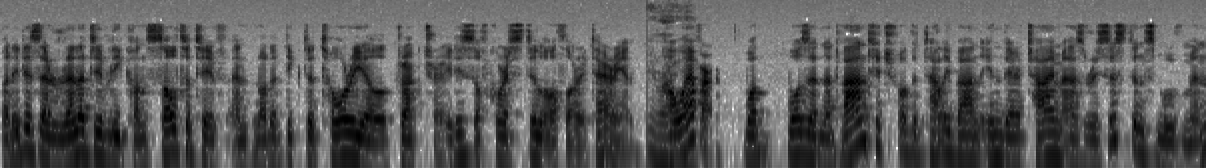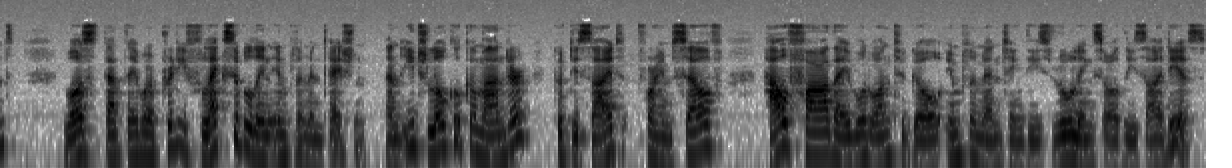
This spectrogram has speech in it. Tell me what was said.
but it is a relatively consultative and not a dictatorial structure. It is, of course, still authoritarian. Right. However, what was an advantage for the Taliban in their time as resistance movement was that they were pretty flexible in implementation, and each local commander could decide for himself how far they would want to go implementing these rulings or these ideas.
